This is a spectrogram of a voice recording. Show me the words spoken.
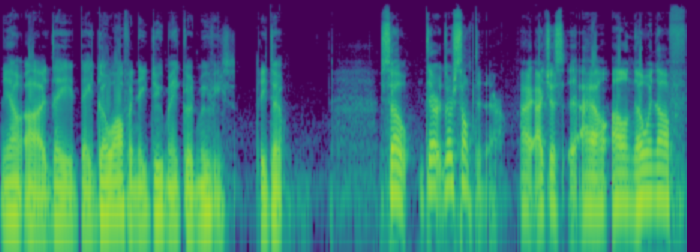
you know, uh, they they go off and they do make good movies. They do. So there there's something there. I, I just I don't, I don't know enough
